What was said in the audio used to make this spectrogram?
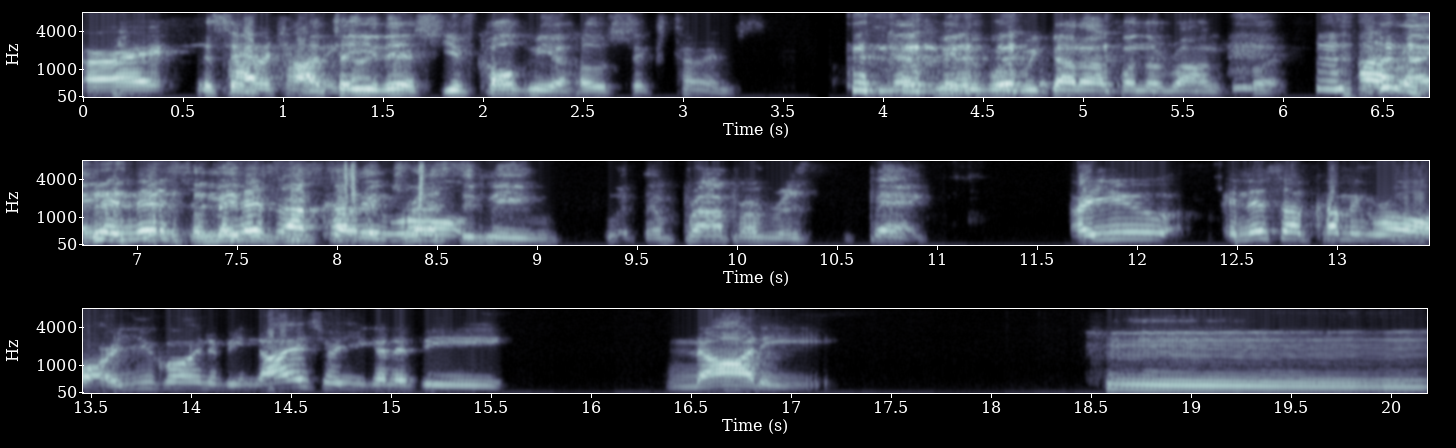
All right. Listen, I have a Tommy I'll tell you this: you've called me a hoe six times, and that's maybe where we got off on the wrong foot. All right, in this, so maybe this if you start upcoming role, addressing me with the proper respect. are you in this upcoming role, are you going to be nice or are you going to be naughty? Hmm.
